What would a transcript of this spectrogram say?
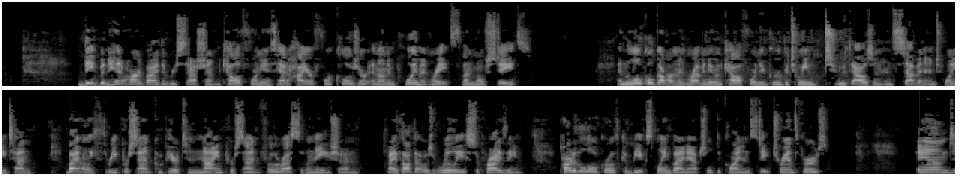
They've been hit hard by the recession. California has had higher foreclosure and unemployment rates than most states. And local government revenue in California grew between 2007 and 2010 by only 3% compared to 9% for the rest of the nation. I thought that was really surprising. Part of the low growth can be explained by an actual decline in state transfers. And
